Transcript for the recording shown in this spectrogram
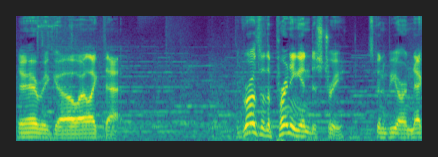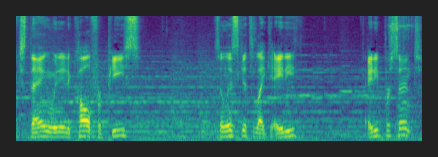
There we go. I like that. The growth of the printing industry is going to be our next thing. We need to call for peace. So at least get to like 80 80%?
